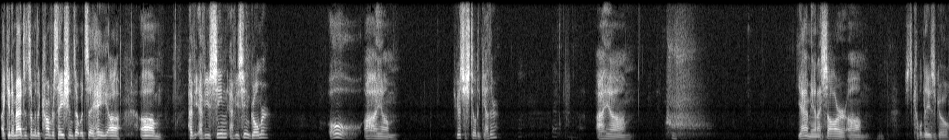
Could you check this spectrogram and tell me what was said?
I can imagine some of the conversations that would say, "Hey, uh, um, have you have you seen have you seen Gomer? Oh, I um, you guys are still together? I, um, whew. yeah, man, I saw her um, just a couple days ago.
